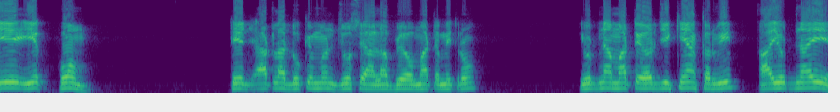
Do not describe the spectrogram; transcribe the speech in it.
એ એક ફોર્મ. તે જ આટલા ડોક્યુમેન્ટ જોશે આ લાભ લેવા માટે મિત્રો. યોજના માટે અરજી ક્યાં કરવી? આ યોજના એ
